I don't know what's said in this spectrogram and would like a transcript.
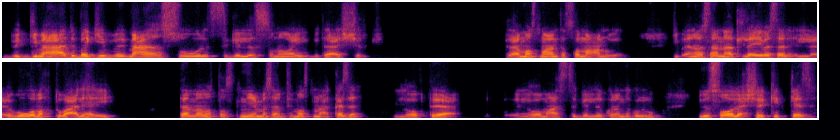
بتجيب عقد بجيب معاه صورة السجل الصناعي بتاع الشركة. بتاع المصنع أنت تصنع عنه ده يبقى أنا مثلا هتلاقي مثلا العبوة مكتوب عليها إيه؟ تم التصنيع مثلا في مصنع كذا اللي هو بتاع اللي هو معاه السجل والكلام ده كله لصالح شركة كذا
